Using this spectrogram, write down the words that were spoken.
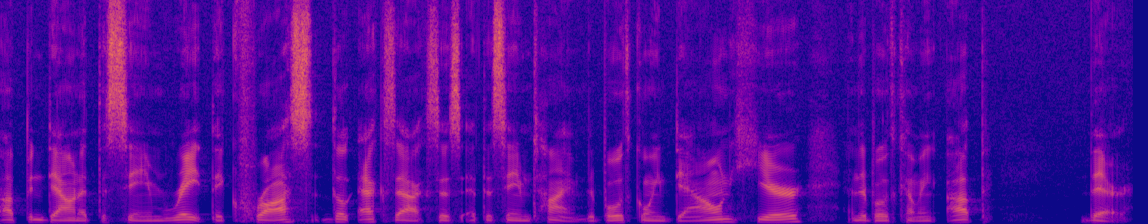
up and down at the same rate. They cross the x-axis at the same time. They're both going down here, and they're both coming up there.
